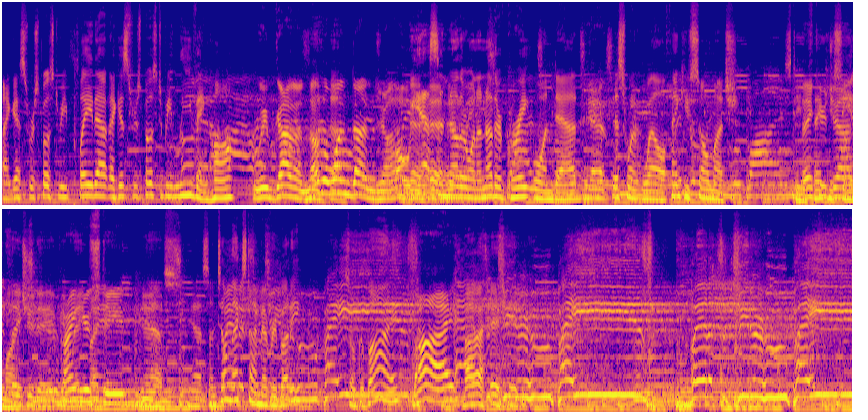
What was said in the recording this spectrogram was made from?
I guess we're supposed to be played out. I guess we're supposed to be leaving, huh? We've got another one done, John. Oh, yes, another one. Another great one, Dad. Yes. This went well. Thank you so much, Steve. Thank, you, John. so much. Thank you, Dave. Thank you. Steve. Yes, yes. Until next time, everybody. So goodbye. Bye. Bye. Well, it's a cheater who pays.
